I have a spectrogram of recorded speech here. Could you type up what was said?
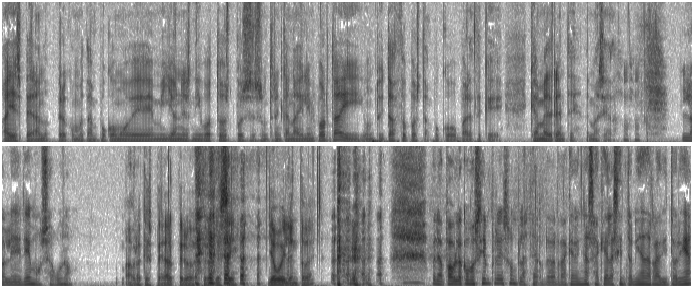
ahí esperando, pero como tampoco mueve millones ni votos, pues es un tren que a nadie le importa y un tuitazo pues tampoco parece que, que amedrente demasiado. Lo leeremos seguro. Habrá que esperar, pero espero que sí. Yo voy lento, ¿eh? bueno, Pablo, como siempre, es un placer, de verdad, que vengas aquí a la sintonía de Raditoria,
